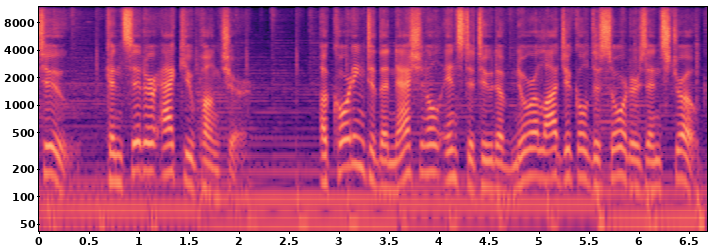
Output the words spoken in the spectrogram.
2. Consider acupuncture. According to the National Institute of Neurological Disorders and Stroke,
